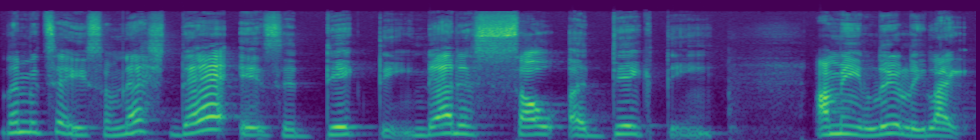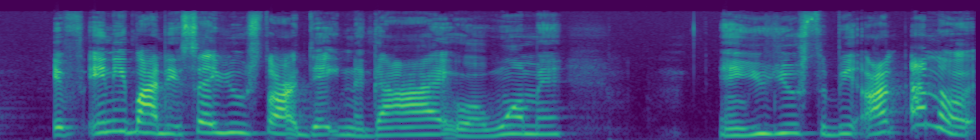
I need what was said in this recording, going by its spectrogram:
let me tell you something. That's that is addicting. That is so addicting. I mean, literally, like if anybody say you start dating a guy or a woman and you used to be I, I know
